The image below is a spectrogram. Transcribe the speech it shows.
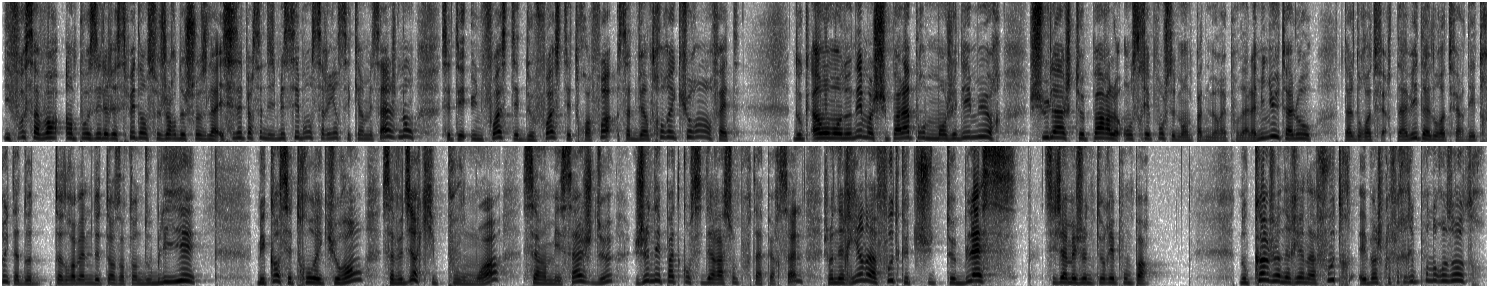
il faut savoir imposer le respect dans ce genre de choses-là. Et si ces personnes disent mais c'est bon, c'est rien, c'est qu'un message, non, c'était une fois, c'était deux fois, c'était trois fois, ça devient trop récurrent en fait. Donc à un moment donné, moi je suis pas là pour me manger des murs. Je suis là, je te parle, on se répond, je te demande pas de me répondre à la minute, allô. T'as le droit de faire ta vie, t'as le droit de faire des trucs, t'as le droit même de temps en temps d'oublier. Mais quand c'est trop récurrent, ça veut dire que pour moi, c'est un message de je n'ai pas de considération pour ta personne, j'en ai rien à foutre que tu te blesses si jamais je ne te réponds pas. Donc comme j'en ai rien à foutre, eh ben je préfère répondre aux autres.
